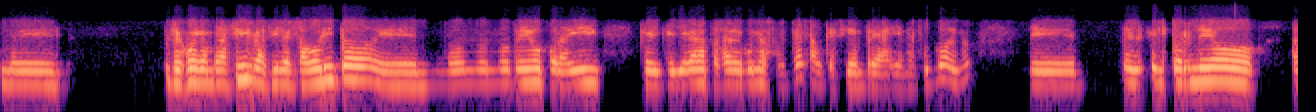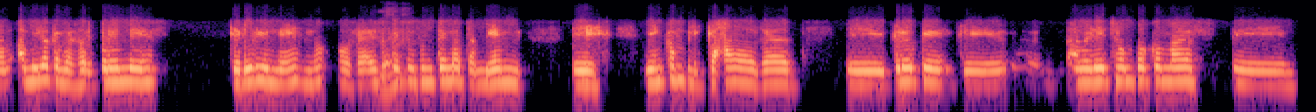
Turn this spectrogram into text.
se juega en Brasil, Brasil es favorito, eh, no, no, no veo por ahí que llegara a pasar alguna sorpresa, aunque siempre hay en el fútbol, ¿no? Eh, el, torneo, a, mí lo que me sorprende es que dure un mes, ¿no? O sea, eso, eso es un tema también eh, bien complicado, o sea, creo que, que haber hecho un poco más, eh,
